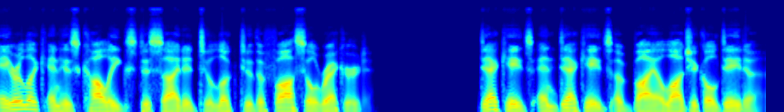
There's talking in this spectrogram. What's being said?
Ehrlich and his colleagues decided to look to the fossil record. Decades and decades of biological data.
